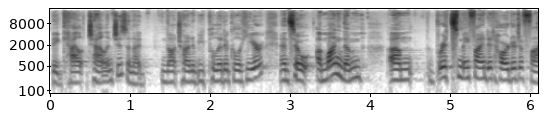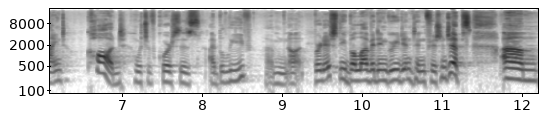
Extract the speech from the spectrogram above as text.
big challenges, and I'm not trying to be political here. And so, among them, um, Brits may find it harder to find cod, which of course is, I believe, I'm not British, the beloved ingredient in fish and chips um,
